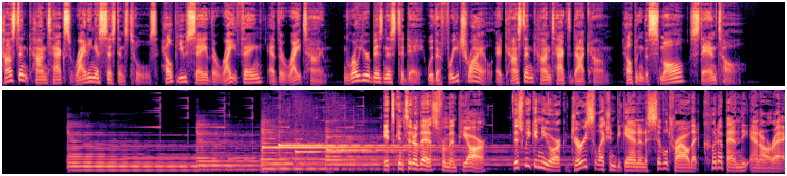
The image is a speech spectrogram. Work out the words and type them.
Constant Contact's writing assistance tools help you say the right thing at the right time. Grow your business today with a free trial at ConstantContact.com, helping the small stand tall. It's Consider This from NPR. This week in New York, jury selection began in a civil trial that could upend the NRA.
